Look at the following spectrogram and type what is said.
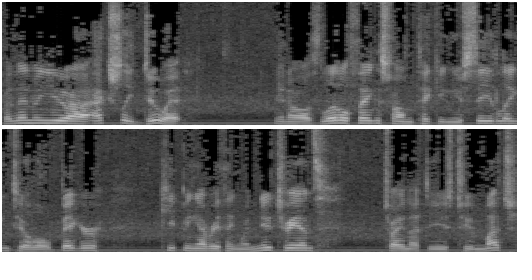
but then when you uh, actually do it, you know, it's little things from taking your seedling to a little bigger, keeping everything with nutrients, trying not to use too much.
